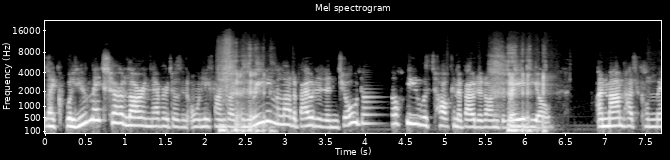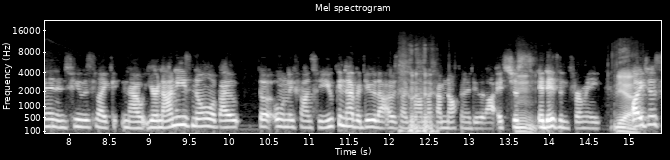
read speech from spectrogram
like, will you make sure Lauren never does an OnlyFans? I've been reading a lot about it and Joe Duffy was talking about it on the radio. and mom had to come in and she was like, Now your nannies know about the OnlyFans, so you can never do that. I was like, Mom, like I'm not gonna do that. It's just Mm. it isn't for me. yeah. I just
